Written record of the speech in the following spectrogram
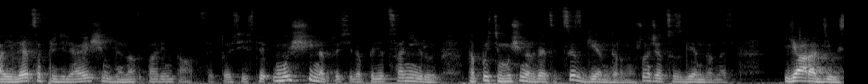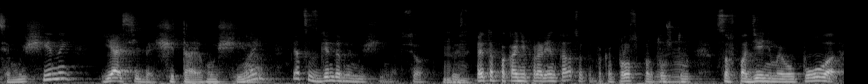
является определяющим для нас по ориентации. То есть, если у мужчины то есть, себя позиционирует, допустим, мужчина является цисгендерным. Что значит цисгендерность? Я родился мужчиной, я себя считаю мужчиной, я цисгендерный мужчина. Все. То есть это пока не про ориентацию, это пока просто про то, что вот совпадение моего пола,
